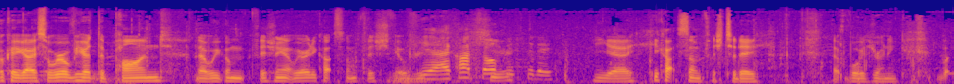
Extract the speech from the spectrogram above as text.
Okay, guys. So we're over here at the pond that we come fishing at. We already caught some fish over Yeah, I caught Here. fish today. Yeah, he caught some fish today. That boy's running. But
